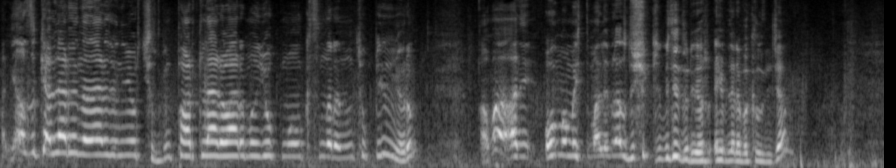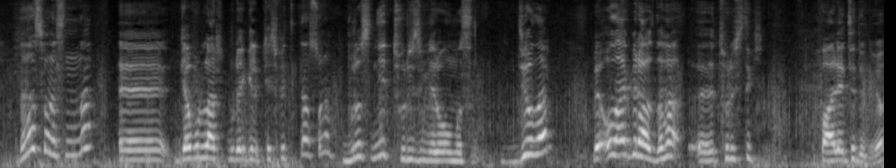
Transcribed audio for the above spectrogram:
Hani yazlık evlerde neler dönüyor, çılgın partiler var mı yok mu o kısımlarını çok bilmiyorum. Ama hani olmama ihtimali biraz düşük gibi de duruyor evlere bakılınca. Daha sonrasında eee gavurlar buraya gelip keşfettikten sonra burası niye turizm yeri olmasın diyorlar ve olay biraz daha eee, turistik faaliyete dönüyor.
